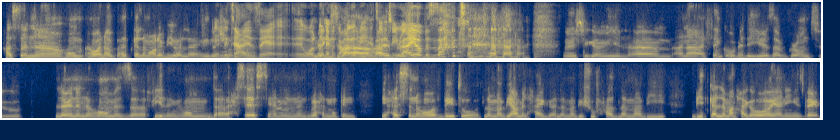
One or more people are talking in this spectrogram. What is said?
حاسة إن home هو أنا هتكلم عربي ولا اللي English انت ولا عايزاه هو mix البرنامج بقى عربي it's up to you hybrid ايوه بالظبط ماشي جميل um, أنا I think over the years I've grown to learn إن home is a feeling home ده إحساس يعني إن الواحد ممكن يحس إن هو في بيته لما بيعمل حاجة لما بيشوف حد لما بي بيتكلم عن حاجة هو يعني he's very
